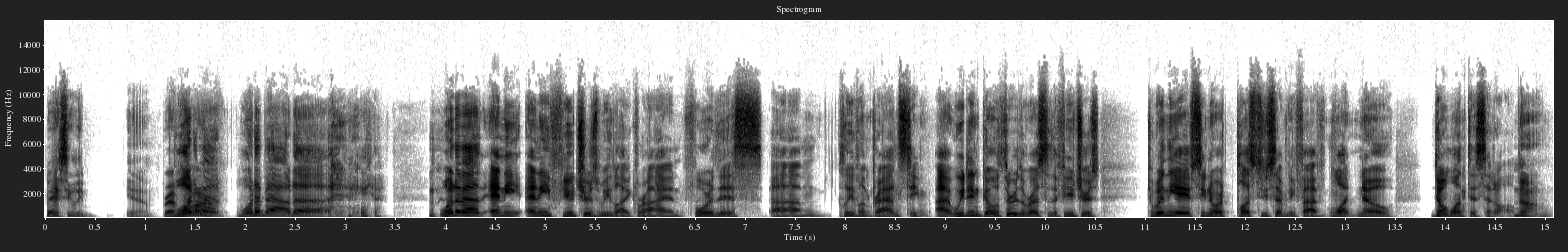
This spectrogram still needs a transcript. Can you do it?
Basically, you know, Brett what Favre. about what about uh what about any any futures we like Ryan for this um Cleveland Browns team? Uh, we didn't go through the rest of the futures to win the AFC North plus 275. Want no, don't want this at all. No.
